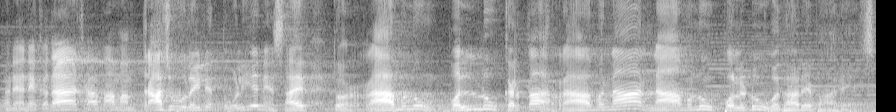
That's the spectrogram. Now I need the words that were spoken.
અને એને કદાચ આમ આમ આમ ત્રાજવું લઈને તોડીએ ને સાહેબ તો રામનું પલ્લું કરતા રામના નામનું પલડું વધારે ભારે છે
